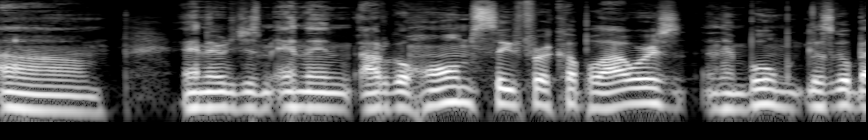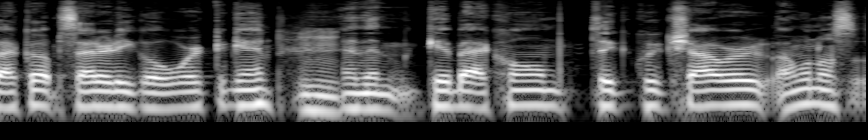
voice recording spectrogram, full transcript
Um, and then just and then I'd go home, sleep for a couple hours, and then boom, let's go back up Saturday, go work again, Mm-hmm. and then get back home, take a quick shower. Vámonos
